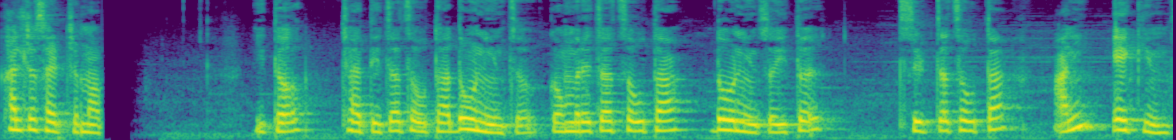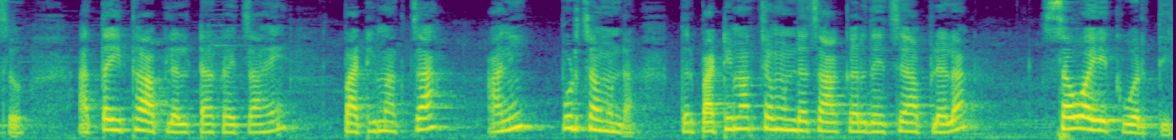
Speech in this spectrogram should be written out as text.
खालच्या साईडचे माप. इथं छातीचा चौथा दोन इंच कमरेचा चौथा दोन इंच इथं सीटचा चौथा आणि एक इंच. आता इथं आपल्याला टाकायचा आहे पाठीमागचा आणि पुढचा मुंडा. तर पाठीमागच्या मुंड्याचा आकार द्यायचा आहे आपल्याला सव्वा एक वरती.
